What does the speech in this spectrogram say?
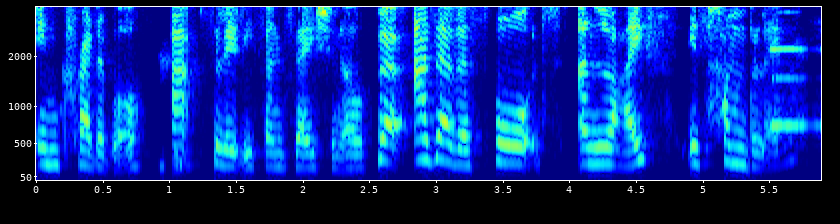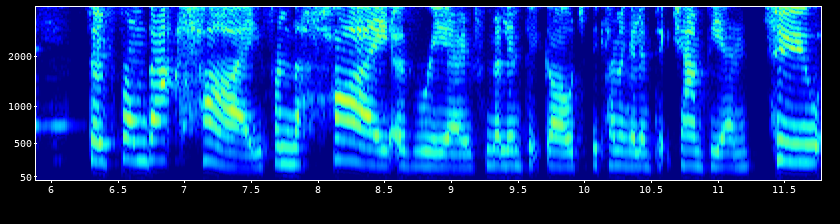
incredible, mm-hmm. absolutely sensational. But as ever, sport and life is humbling. So, from that high, from the high of Rio, from Olympic gold to becoming Olympic champion, to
